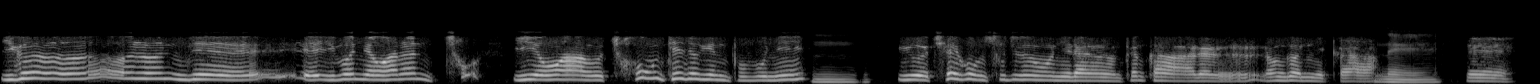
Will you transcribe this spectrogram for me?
이거는 이제 예, 이번 영화는 초, 이 영화의 총체적인 부분이 음, 이거 최고 수준이라는 평가를 한 거니까 네. 네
